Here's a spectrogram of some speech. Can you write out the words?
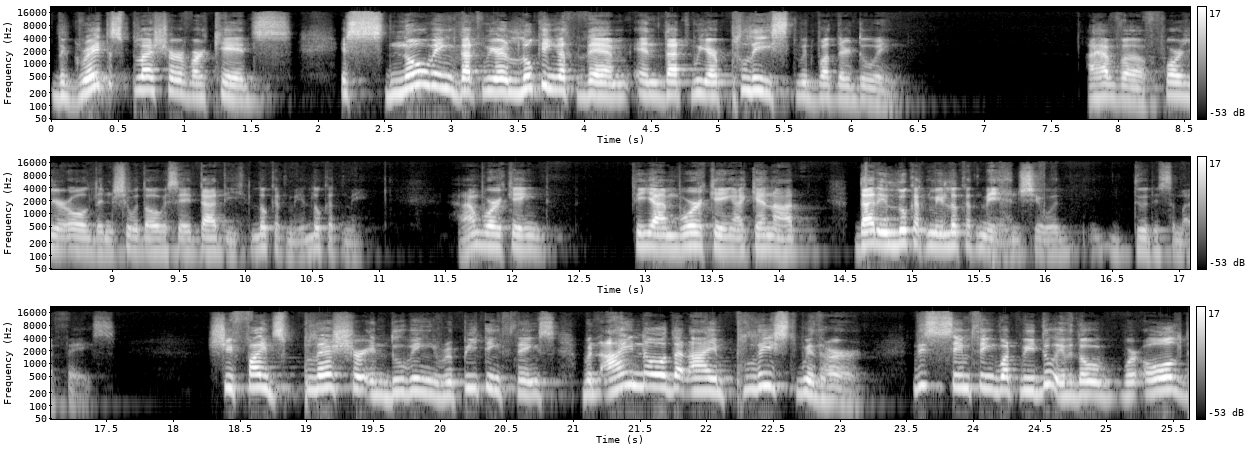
The greatest pleasure of our kids is knowing that we are looking at them and that we are pleased with what they're doing. I have a four year old, and she would always say, Daddy, look at me, look at me. And I'm working. Tia, I'm working, I cannot. Daddy, look at me, look at me. And she would do this in my face. She finds pleasure in doing, repeating things when I know that I am pleased with her. This is the same thing what we do. Even though we're all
